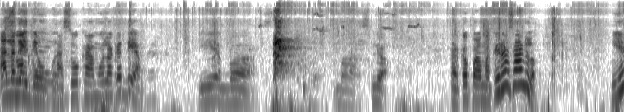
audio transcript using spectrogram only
આ લગાવી દેવું આ સોખા મોલા કરી દે એ બસ. બસ લ્યો. તાર કપાળમાં કર્યો સાંડલો હે?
